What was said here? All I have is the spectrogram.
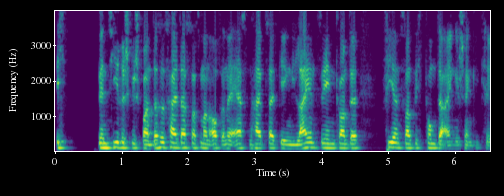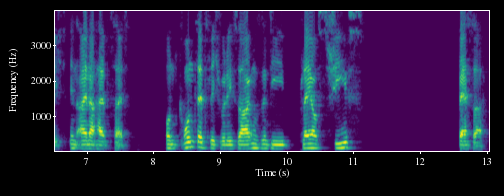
Ich bin tierisch gespannt. Das ist halt das, was man auch in der ersten Halbzeit gegen die Lions sehen konnte. 24 Punkte eingeschenkt gekriegt in einer Halbzeit. Und grundsätzlich würde ich sagen, sind die Playoffs Chiefs besser.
